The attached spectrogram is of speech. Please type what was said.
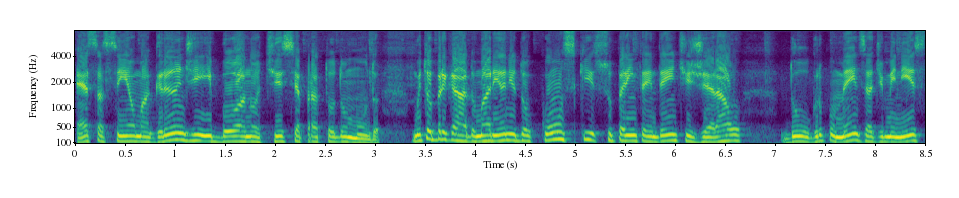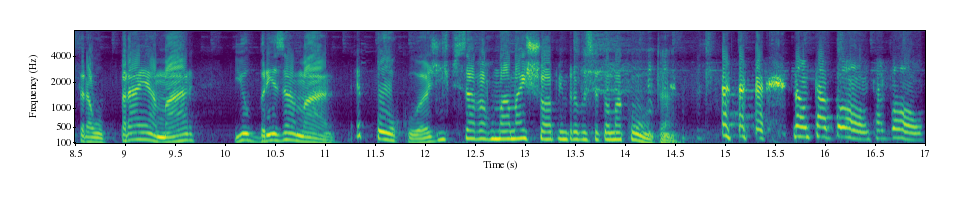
Essa sim é uma grande e boa notícia para todo mundo. Muito obrigado. Mariane Dokonski, superintendente geral do Grupo Mendes, administra o Praia Mar e o Brisa Mar. É pouco, a gente precisava arrumar mais shopping para você tomar conta. Não, tá bom, tá bom.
